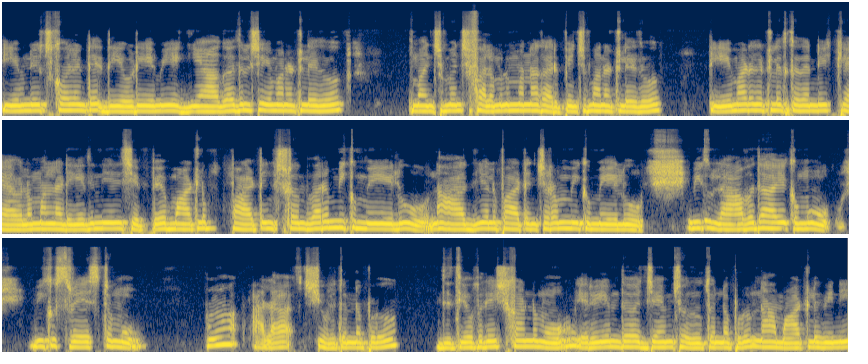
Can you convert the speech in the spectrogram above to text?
ఏం నేర్చుకోవాలంటే దేవుడు ఏమి యజ్ఞాగాదులు చేయమనట్లేదు మంచి మంచి ఫలములు మనకు అర్పించమనట్లేదు ఏం అడగట్లేదు కదండి? కేవలం మనల్ని అడిగేది నేను చెప్పే మాటలు పాటించడం ద్వారా మీకు మేలు నా ఆజ్ఞలు పాటించడం మీకు మేలు మీకు లాభదాయకము మీకు శ్రేష్టము. అలా చెబుతున్నప్పుడు ద్వితీయోపదేశకాండము ఇరవై ఎనిమిదో అధ్యాయం చదువుతున్నప్పుడు నా మాటలు విని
